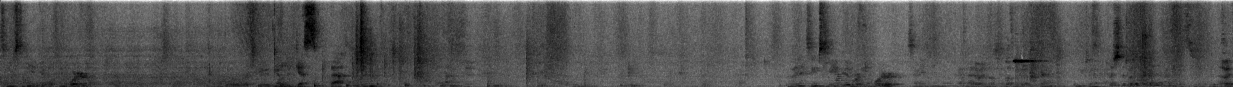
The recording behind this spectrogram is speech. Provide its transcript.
seems to be in good working order. Go over to the guest bathroom. Everything seems to be in good working order. Is there anything? Push the toilet bowl in. Alright.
